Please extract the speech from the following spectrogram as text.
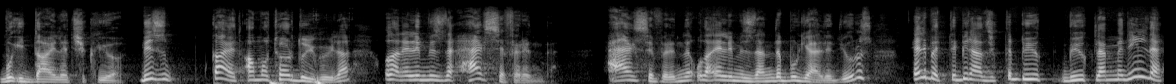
bu iddiayla çıkıyor. Biz gayet amatör duyguyla ulan elimizde her seferinde her seferinde ulan elimizden de bu geldi diyoruz. Elbette birazcık da büyük büyüklenme değil de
